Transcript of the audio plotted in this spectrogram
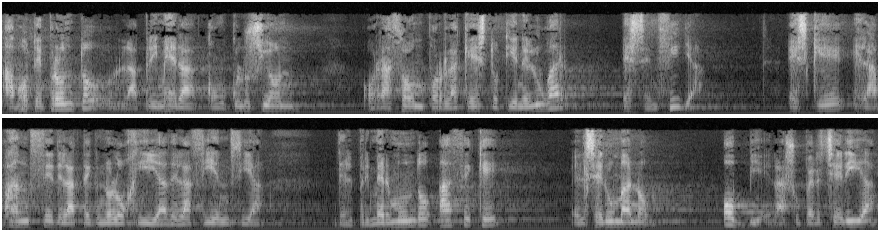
A bote pronto, la primera conclusión o razón por la que esto tiene lugar es sencilla. Es que el avance de la tecnología, de la ciencia del primer mundo hace que el ser humano obvie la superchería,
